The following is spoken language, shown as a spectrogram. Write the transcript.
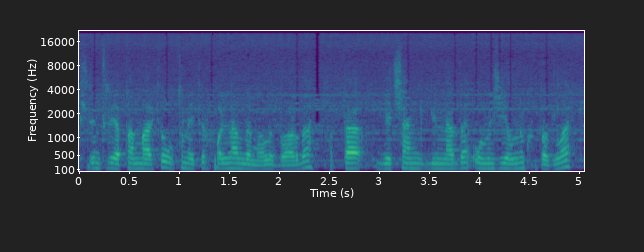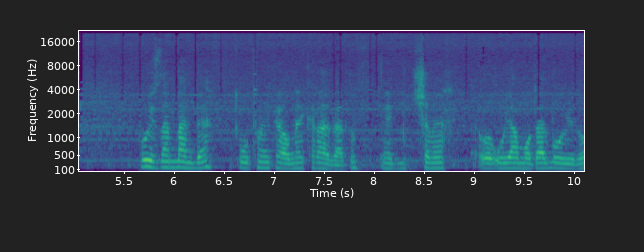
printer yapan marka Ultimaker Hollanda malı bu arada. Hatta geçen günlerde 10. yılını kutladılar. Bu yüzden ben de Ultimaker almaya karar verdim. E, bütçeme e, uyan model bu buydu.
